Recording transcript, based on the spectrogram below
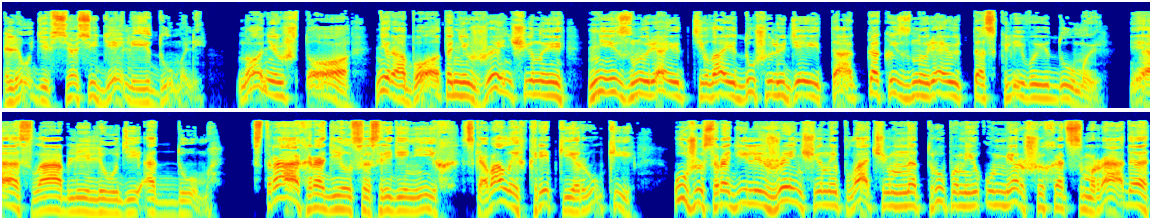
Люди все сидели и думали. Но ничто, ни работа, ни женщины не изнуряет тела и души людей так, как изнуряют тоскливые думы. И ослабли люди от дум. Страх родился среди них, сковал их крепкие руки, ужас родили женщины плачем над трупами умерших от смрада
